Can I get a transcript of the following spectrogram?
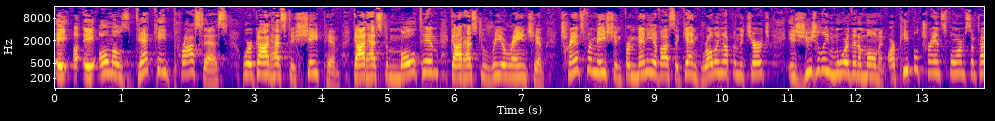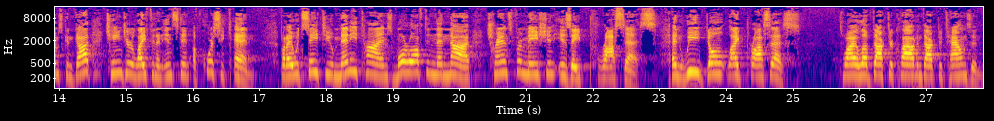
a, a, almost decade process where God has to shape him, God has to mold him, God has to rearrange him. Transformation for many of us, again, growing up in the church, is usually more than a moment. Are people transformed? Sometimes can God change your life in an instant? Of course He can. But I would say to you many times, more often than not, transformation is a process. And we don't like process. That's why I love Dr. Cloud and Dr. Townsend.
